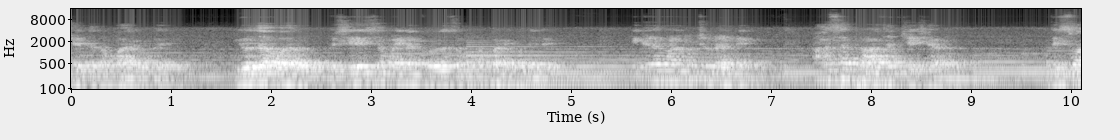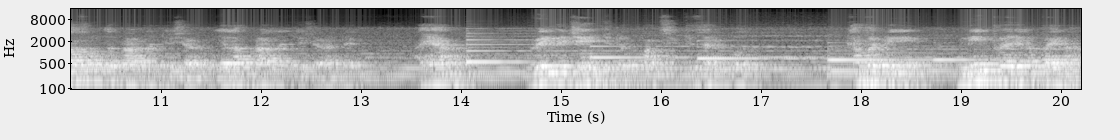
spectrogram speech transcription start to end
చేతను పారిపోయారు యూదా వారు విశేషమైన కులసమును పడుకునేది ఇక్కడ మనం చూడండి ఆశ ప్రార్థన చేశాడు. విశ్వాసంతో ప్రార్థన చేశాడు. ఎలా ప్రార్థన చేశాడంటే అయ్యా వీరిని జయించడం మాకు శక్తి సరిపోదు. కాబట్టి నీ ప్రజల పైన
